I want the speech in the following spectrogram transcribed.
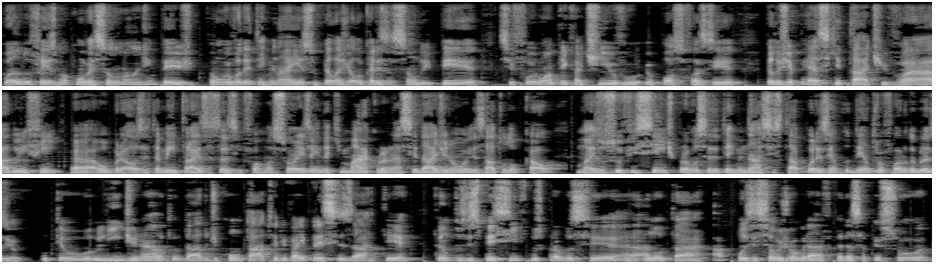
quando fez uma conversão numa landing page. Então, eu vou determinar isso pela geolocalização do IP. Se for um aplicativo, eu posso fazer pelo GPS que está ativado, enfim. Uh, o browser também traz essas informações, ainda que macro, né? cidade, não o exato local, mas o suficiente para você determinar se está, por exemplo, dentro ou fora do Brasil. O teu lead, né, o teu dado de contato, ele vai precisar ter campos específicos para você uh, anotar a posição geográfica dessa pessoa,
